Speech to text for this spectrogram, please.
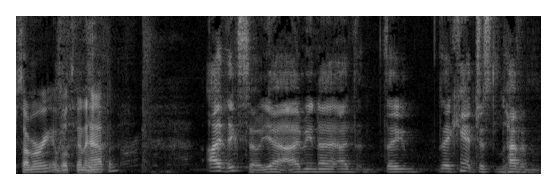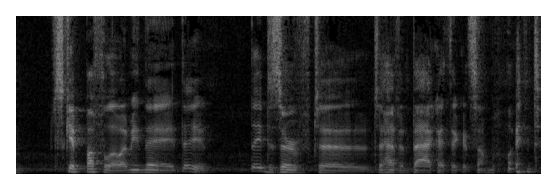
summary of what's going to happen? I think so. Yeah. I mean, I, I, they they can't just have him skip Buffalo. I mean, they they they deserve to to have him back. I think at some point.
